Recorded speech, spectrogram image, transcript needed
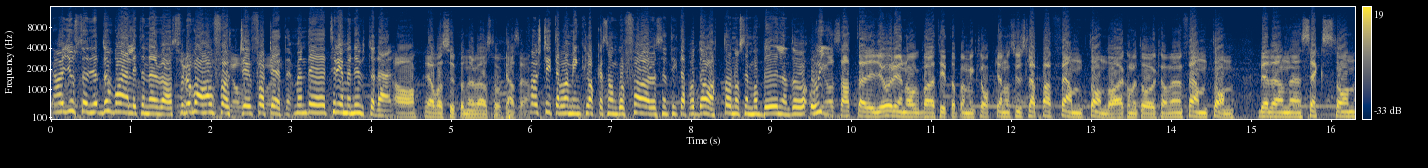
Ja just det, då var jag lite nervös för då var hon 40, 41, men det är tre minuter där. ja, jag var supernervös då kan jag säga. Först titta på min klocka som går för och sen titta på datorn och sen mobilen. Då, oj! Jag satt där i juryn och bara tittade på min klocka. De skulle släppa 15 då, jag kommer inte ihåg klockan, men 15. blev den 16,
